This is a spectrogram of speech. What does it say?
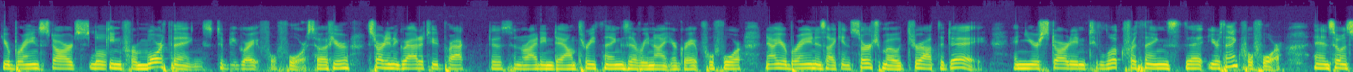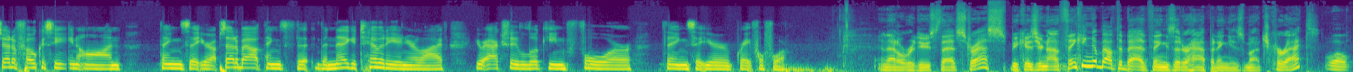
your brain starts looking for more things to be grateful for. So if you're starting a gratitude practice and writing down three things every night you're grateful for, now your brain is like in search mode throughout the day and you're starting to look for things that you're thankful for. And so instead of focusing on things that you're upset about, things that the negativity in your life, you're actually looking for things that you're grateful for. And that'll reduce that stress because you're not thinking about the bad things that are happening as much. Correct? Well,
